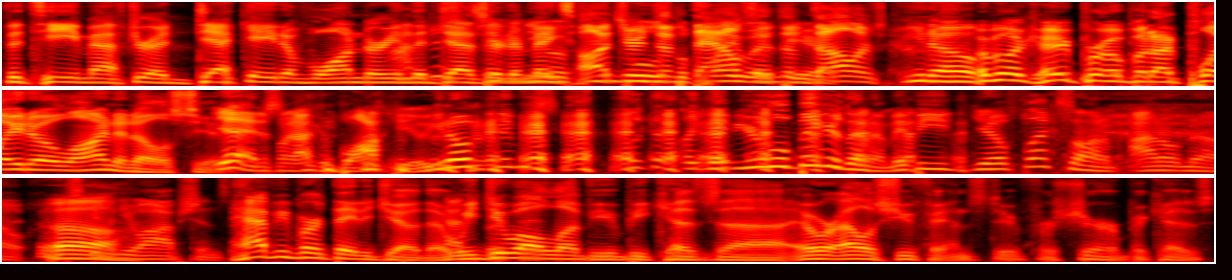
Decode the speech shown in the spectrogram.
the team after a decade of wandering I'm the desert and makes hundreds of thousands of here. dollars. You know, I'll be like, hey, bro, but I played O line at LSU. Yeah, just like I can block you. You know, maybe at, like maybe you're a little bigger than him. Maybe you know flex on him. I don't know. I'm just giving you options. Happy birthday to Joe, though. Happy we do all love you because, uh, or LSU fans do for sure. Because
